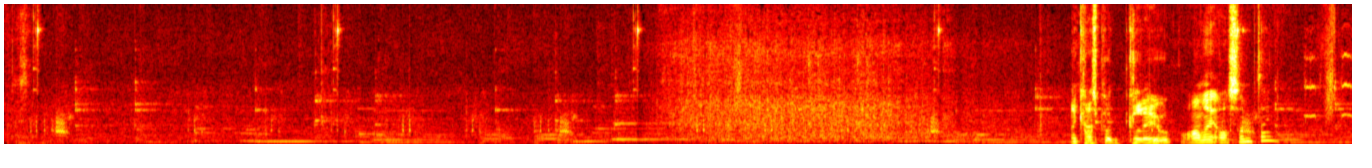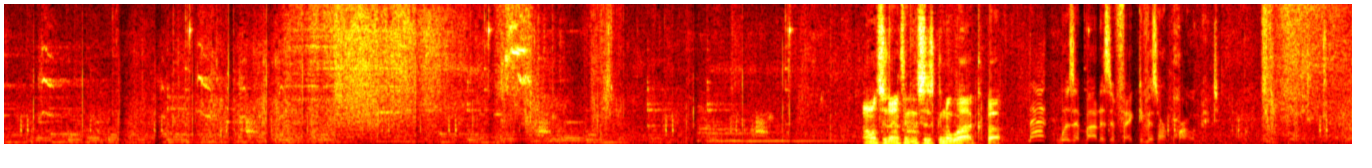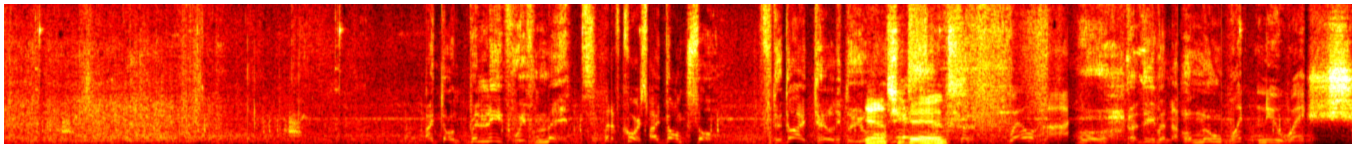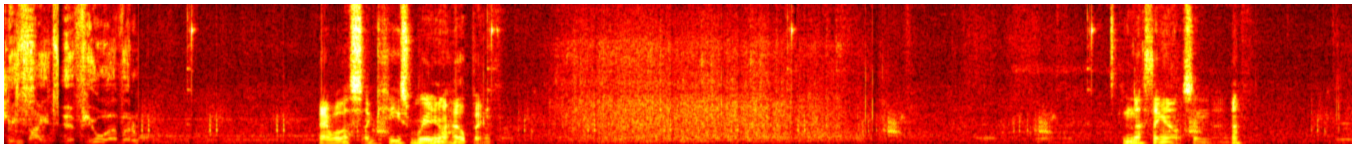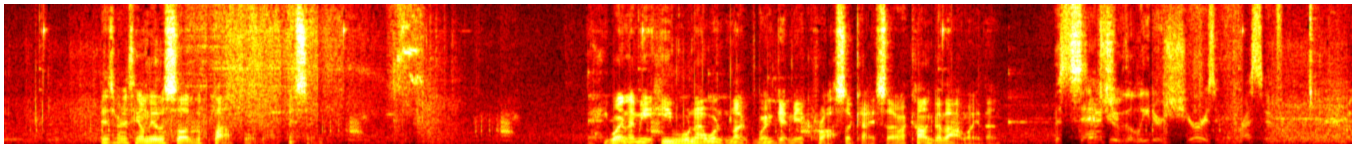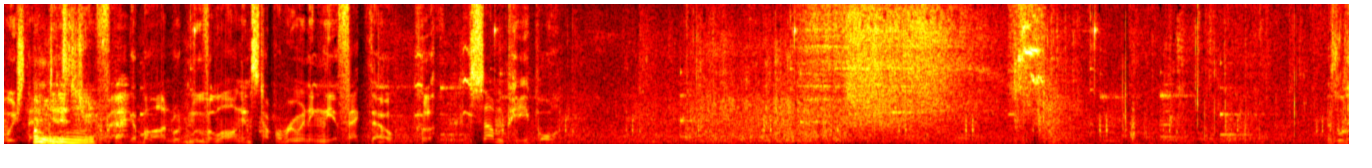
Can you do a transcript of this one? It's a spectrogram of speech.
And can I just put glue on it or something? I honestly don't think this is going to work, but That was about as effective as our parliament. I don't believe we've met. But of course, I don't so. Did I tell you? Do you yes, you know? did. Well, I... Oh, and even a new. What new way? Besides, if you ever Yeah, well, that's like, he's really not helping. Nothing else in there. Is there anything on the other side of the platform I'm missing? He won't let me. He will now won't like won't get me across. Okay, so I can't go that way then. The statue of the leader sure is impressive. I wish that hmm. destitute vagabond would move along and stop ruining the effect, though. Some people.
